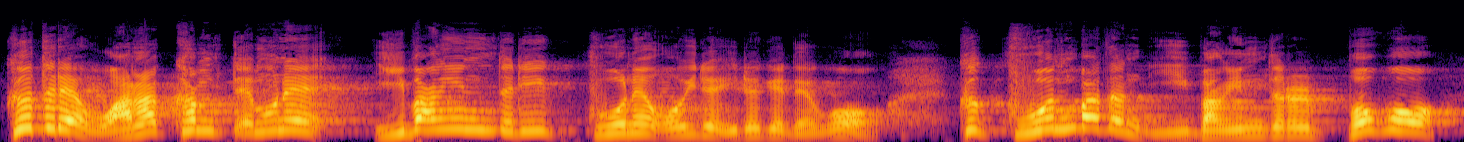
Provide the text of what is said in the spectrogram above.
그들의 완악함 때문에 이방인들이 구원에 오히려 이르게 되고 그 구원받은 이방인들을 보고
